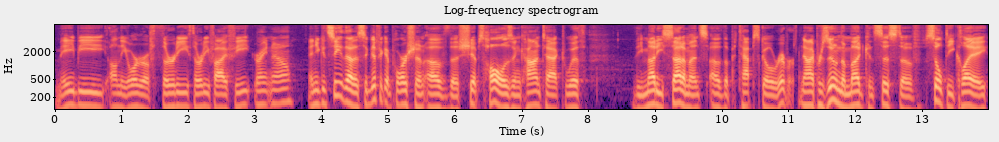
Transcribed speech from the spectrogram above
maybe on the order of 30, 35 feet right now. And you can see that a significant portion of the ship's hull is in contact with the muddy sediments of the Patapsco River. Now, I presume the mud consists of silty clay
